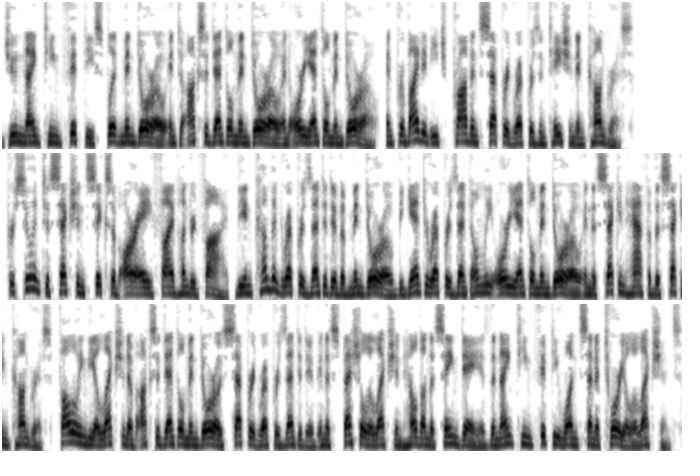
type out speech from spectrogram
June 1950 split Mindoro into Occidental Mindoro and Oriental Mindoro, and provided each province separate representation in Congress. Pursuant to Section 6 of RA 505, the incumbent representative of Mindoro began to represent only Oriental Mindoro in the second half of the Second Congress, following the election of Occidental Mindoro's separate representative in a special election held on the same day as the 1951 senatorial elections.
